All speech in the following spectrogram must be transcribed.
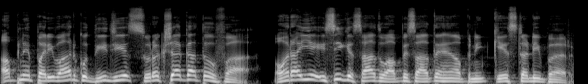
अपने परिवार को दीजिए सुरक्षा का तोहफा। और आइए इसी के साथ वापस आते हैं अपनी केस स्टडी पर।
